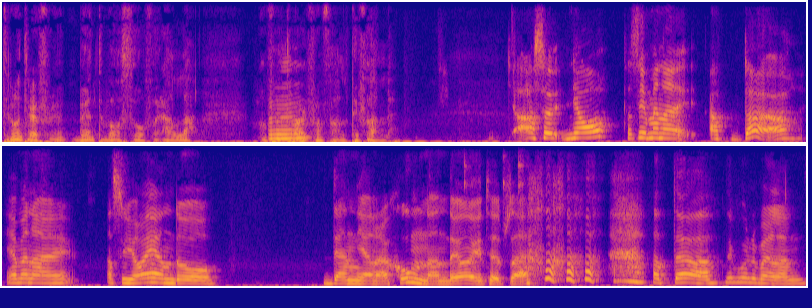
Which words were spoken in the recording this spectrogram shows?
Jag tror inte det, det behöver inte vara så för alla. Man får mm. ta det från fall till fall. Alltså ja, fast jag menar att dö. Jag menar, alltså jag är ändå den generationen. Det är ju typ så här, att dö, det borde vara en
